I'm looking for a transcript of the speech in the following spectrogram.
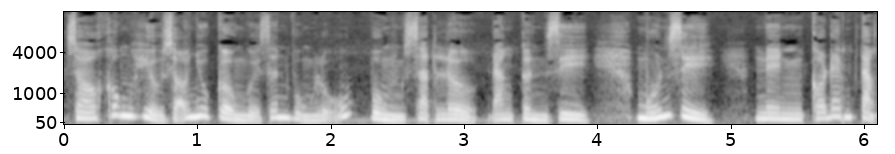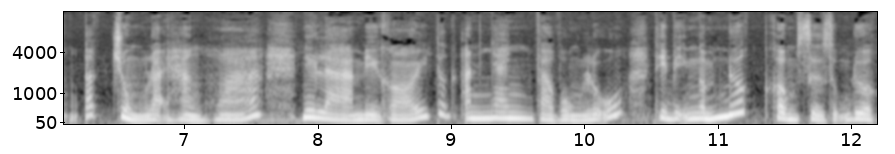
do không hiểu rõ nhu cầu người dân vùng lũ, vùng sạt lở đang cần gì, muốn gì nên có đem tặng các chủng loại hàng hóa như là mì gói, thức ăn nhanh vào vùng lũ thì bị ngấm nước không sử dụng được,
